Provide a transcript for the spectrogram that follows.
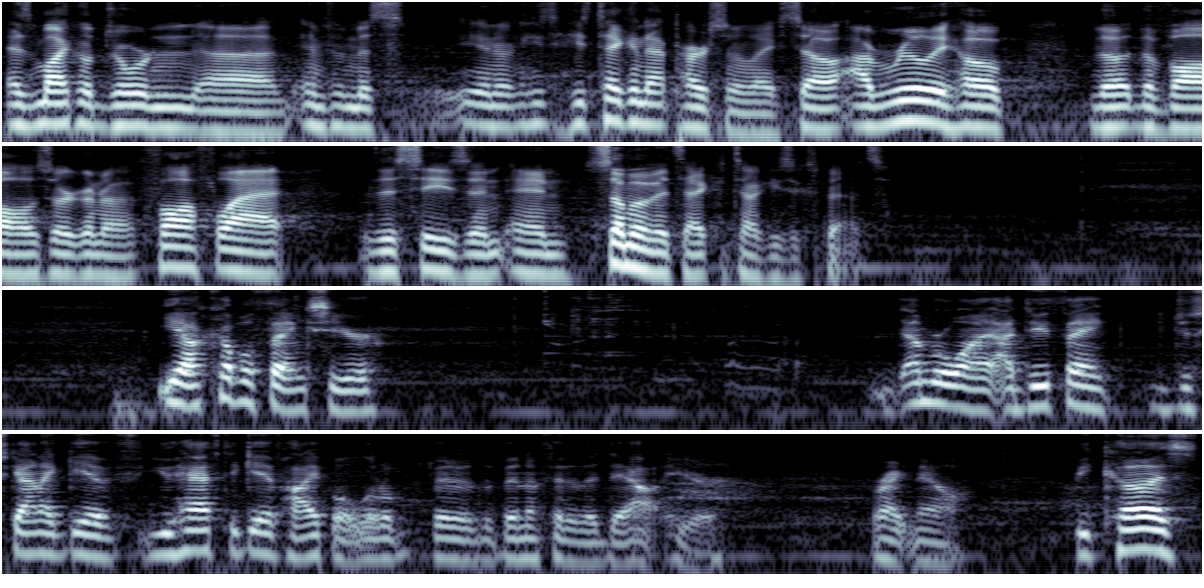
as Michael Jordan, uh, infamous, you know, he's he's taking that personally. So I really hope the the Vols are going to fall flat this season, and some of it's at Kentucky's expense. Yeah, a couple things here. number one, I do think you just gotta give you have to give Heupel a little bit of the benefit of the doubt here, right now, because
